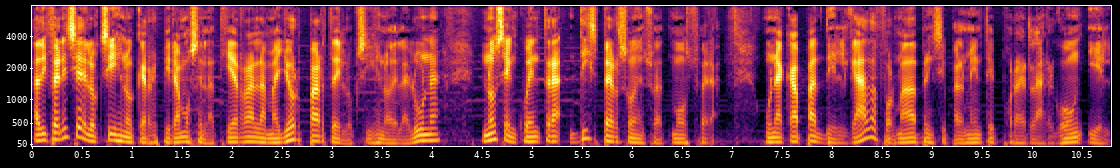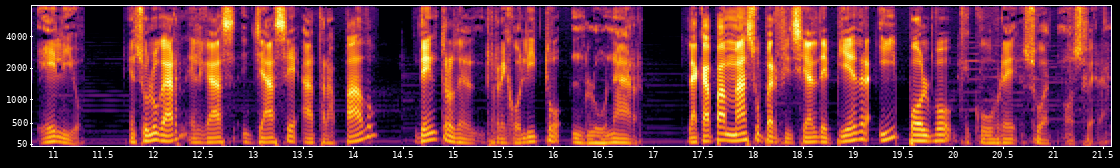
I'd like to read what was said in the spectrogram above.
A diferencia del oxígeno que respiramos en la Tierra, la mayor parte del oxígeno de la Luna no se encuentra disperso en su atmósfera, una capa delgada formada principalmente por el argón y el helio. En su lugar, el gas yace atrapado dentro del regolito lunar, la capa más superficial de piedra y polvo que cubre su atmósfera.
